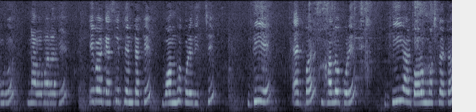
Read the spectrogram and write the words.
গুঁড়ো নামাবার আগে। এবার গ্যাসের ফ্লেমটাকে বন্ধ করে দিচ্ছি। দিয়ে একবার ভালো করে ঘি আর গরম মশলাটা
